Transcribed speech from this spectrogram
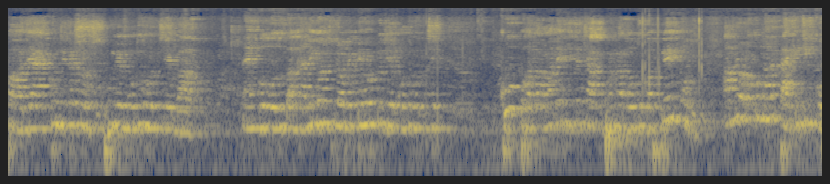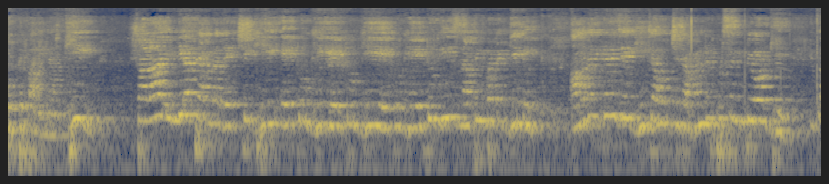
পাওয়া যায়। এখন যেটা ফুলের মধু হচ্ছে বা ম্যাঙ্গো মধু বা কালীগঞ্জ ব্লকের দেহটু যে মধু হচ্ছে, খুব ভালো। আমাদের যেটা চাক ভাঙা মধু বা প্লেন মধু, আমরা ওরকম ভাবে প্যাকেজিং করতে পারি না। ঘি, সারা ইন্ডিয়াতে আমরা দেখছি ঘি এ টু ঘি এ টু ঘি এ টু ঘি এ টু ঘি is nothing but a gimmick আমাদের এখানে যে ঘিটা হচ্ছে এটা হান্ড্রেড পার্সেন্ট পিওর ঘি। কিন্তু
